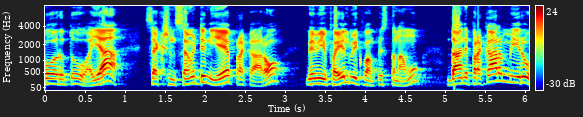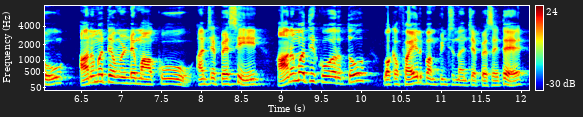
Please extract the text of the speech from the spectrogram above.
కోరుతూ అయ్యా సెక్షన్ సెవెంటీన్ ఏ ప్రకారం మేము ఈ ఫైల్ మీకు పంపిస్తున్నాము. దాని ప్రకారం మీరు అనుమతి ఇవ్వండి మాకు అని చెప్పేసి అనుమతి కోరుతూ ఒక ఫైల్ పంపించిందని చెప్పేసి అయితే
